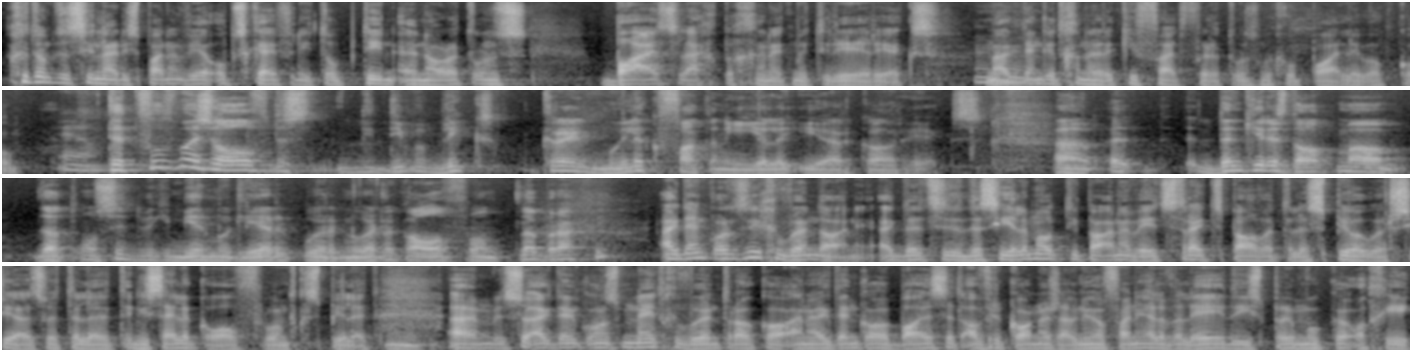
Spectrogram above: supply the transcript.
goed om te sien dat die spanne weer opskuif in die top 10 en nadat ons baie sleg begin het met hierdie reeks. Maar ek dink dit gaan 'n rukkie vat voordat ons nog op daai level kom. Ja. Dit voel vir my so half dis die, die publiek kry moeilik vat aan die hele ERK reeks. Uh, uh dink jy dis dalk maar dat ons net 'n bietjie meer moet leer oor noordelike halfrond klub rugby? Ek dink ons is nie gewoond daarin nie. Ek dit is dis heeltemal tipe ander wedstrydspel wat hulle speel oor see as wat hulle in die suidelike halfrond gespeel het. Hmm. Ehm um, so ek dink ons moet net gewoond raak aan en ek dink al baie Suid-Afrikaners hou nie van nie. Hulle wil hê die Springbokke ag die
